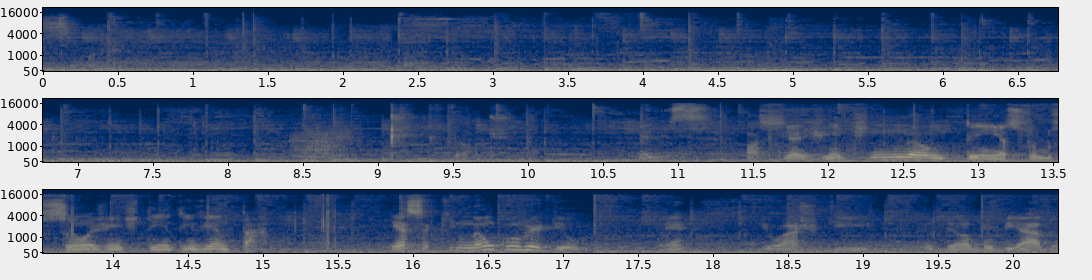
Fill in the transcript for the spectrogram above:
se. Beleza. se a gente não tem a solução, a gente tenta inventar. Essa aqui não converteu, né? Eu acho que eu dei uma bobeada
